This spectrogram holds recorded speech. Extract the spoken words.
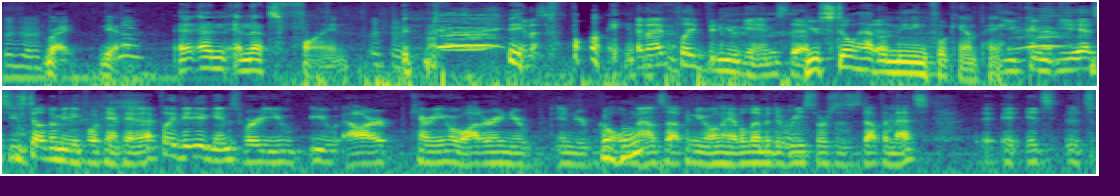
Mm-hmm. Right. Yeah. And, and and that's fine. Mm-hmm. it's fine. And I've played video games that You still have a meaningful campaign. You can yes, you still have a meaningful campaign. And I play video games where you, you are carrying your water and your and your gold mm-hmm. mounts up, and you only have a limited resources and stuff, and that's it, it's it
